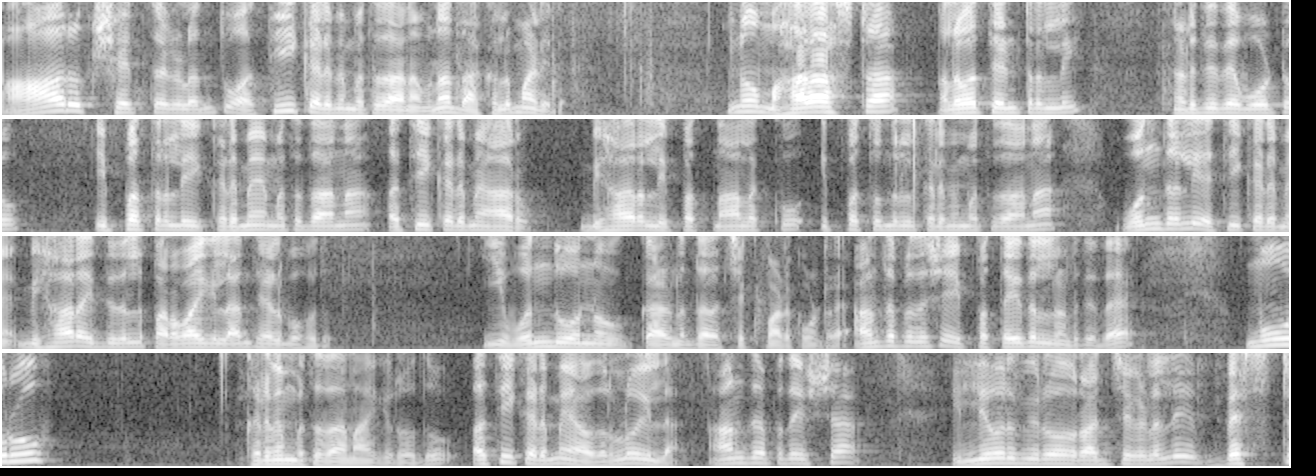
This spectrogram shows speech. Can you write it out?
ಆರು ಕ್ಷೇತ್ರಗಳಂತೂ ಅತಿ ಕಡಿಮೆ ಮತದಾನವನ್ನು ದಾಖಲು ಮಾಡಿದೆ. ಇನ್ನು ಮಹಾರಾಷ್ಟ್ರ ನಲವತ್ತೆಂಟರಲ್ಲಿ ನಡೆದಿದೆ ವೋಟು ಇಪ್ಪತ್ತರಲ್ಲಿ ಕಡಿಮೆ ಮತದಾನ, ಅತಿ ಕಡಿಮೆ ಆರು. ಬಿಹಾರಲ್ಲಿ ಇಪ್ಪತ್ನಾಲ್ಕು, ಇಪ್ಪತ್ತೊಂದರಲ್ಲಿ ಕಡಿಮೆ ಮತದಾನ, ಒಂದರಲ್ಲಿ ಅತಿ ಕಡಿಮೆ. ಬಿಹಾರ ಇದ್ದಿದ್ದಲ್ಲಿ ಪರವಾಗಿಲ್ಲ ಅಂತ ಹೇಳಬಹುದು. ಈ ಒಂದು ಅನ್ನೋ ಕಾರಣದ ಚೆಕ್ ಮಾಡಿಕೊಂಡ್ರೆ ಆಂಧ್ರ ಪ್ರದೇಶ ಇಪ್ಪತ್ತೈದರಲ್ಲಿ ನಡೆದಿದೆ. ಮೂರು, ಕಡಿಮೆ ಮತದಾನ ಆಗಿರೋದು, ಅತಿ ಕಡಿಮೆ ಯಾವುದರಲ್ಲೂ ಇಲ್ಲ. ಆಂಧ್ರ ಪ್ರದೇಶ ಇಲ್ಲಿವರೆಗೂ ಇರೋ ರಾಜ್ಯಗಳಲ್ಲಿ ಬೆಸ್ಟ್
